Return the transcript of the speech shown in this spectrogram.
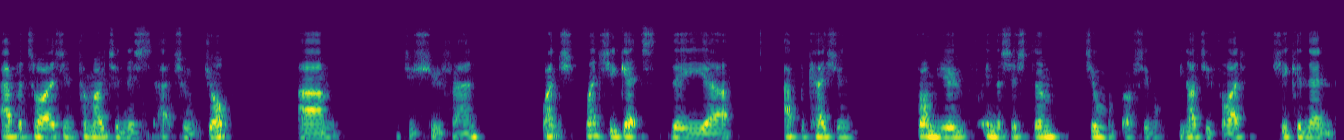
advertising, promoting this actual job, um, which is Shufan. Once once she gets the uh, application from you in the system, she'll obviously be notified. She can then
